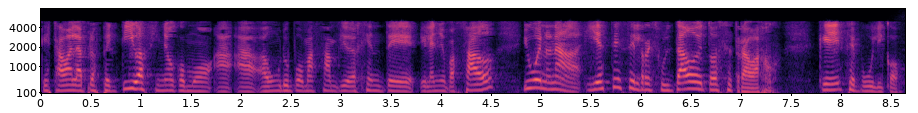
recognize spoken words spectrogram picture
estaba en la perspectiva, sino como a, a un grupo más amplio de gente el año pasado. Y bueno, nada, y este es el resultado de todo ese trabajo que se publicó.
